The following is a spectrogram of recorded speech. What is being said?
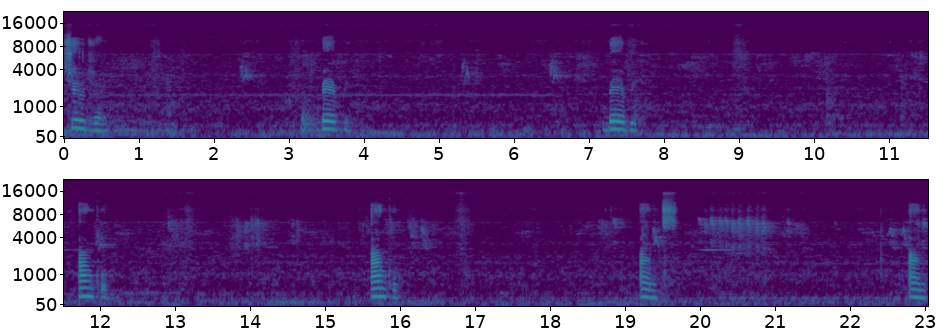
Children. Baby. Baby. Uncle. Uncle. Aunt. Aunt.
